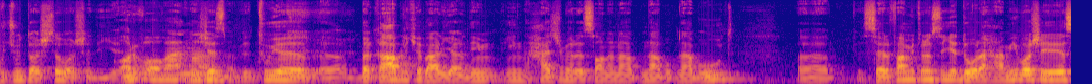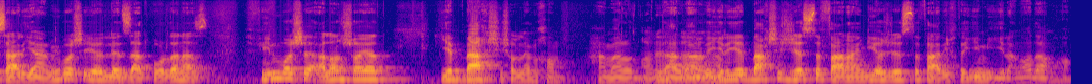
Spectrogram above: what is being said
وجود داشته باشه دیگه. آره واقعا جست توی به قبل که برگردیم این حجم رسانه نب- نب- نبود صرفا می‌تونست یه دوره همی باشه یه سرگرمی باشه یا لذت بردن از فیلم باشه. الان شاید یه بخشیش حالا نمی‌خوام همه رو آره، در بر. بگیره یه بخشی جست فرهنگی یا جست فریختگی می‌گیرن آدم ها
